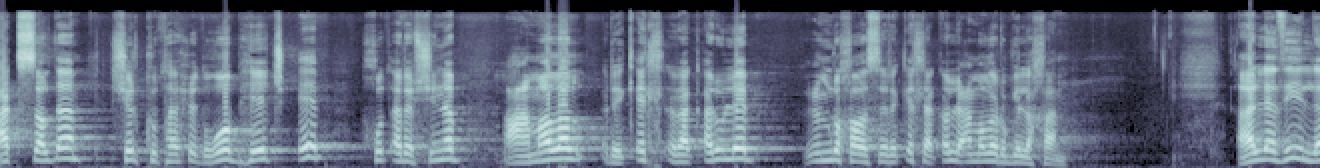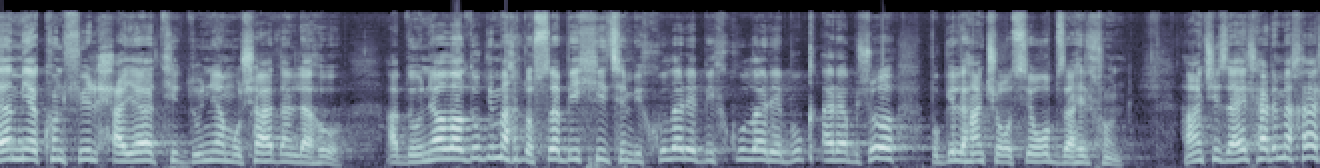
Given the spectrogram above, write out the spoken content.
عكس الدا شرك توحيد غوب هيج إب خد أرب شنب عمل رك إتل رك أرولب عمره خلاص رك إتل رك عمل رجل خام. الذي لم يكن في الحياة الدنيا مشاهدا له. Abdunaladu ki mahdosa bihitim bihulare bihulare bu karabjo bu gil hançı osi olup zahil hun. Hançı zahil harime hal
